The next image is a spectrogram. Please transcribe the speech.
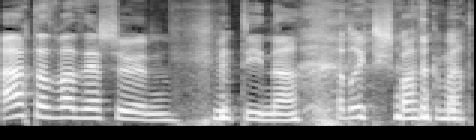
Ach, das war sehr schön mit Dina. Hat richtig Spaß gemacht.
